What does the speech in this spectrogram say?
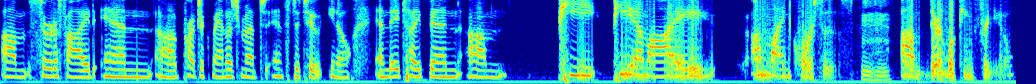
um, certified in uh, Project Management Institute, you know, and they type in um, P- PMI online courses, mm-hmm. um, they're looking for you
